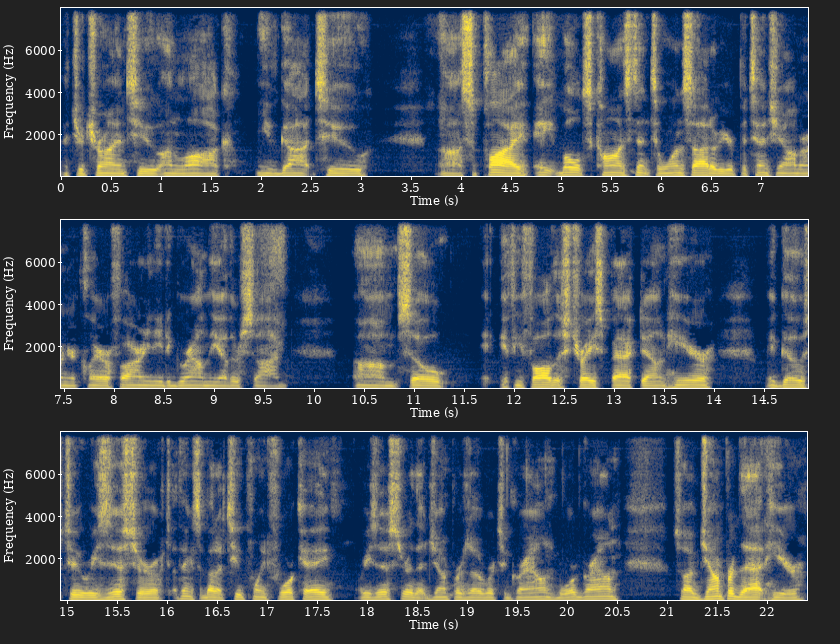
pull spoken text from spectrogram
that you're trying to unlock, you've got to uh, supply 8 volts constant to one side of your potentiometer on your clarifier and you need to ground the other side. Um, so if you follow this trace back down here, it goes to resistor. I think it's about a 2.4K resistor that jumpers over to ground, board ground. So I've jumpered that here.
